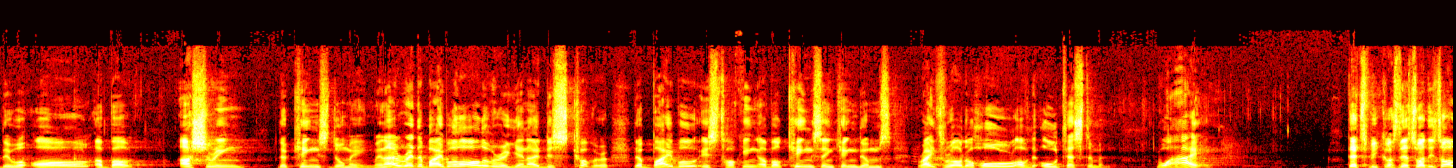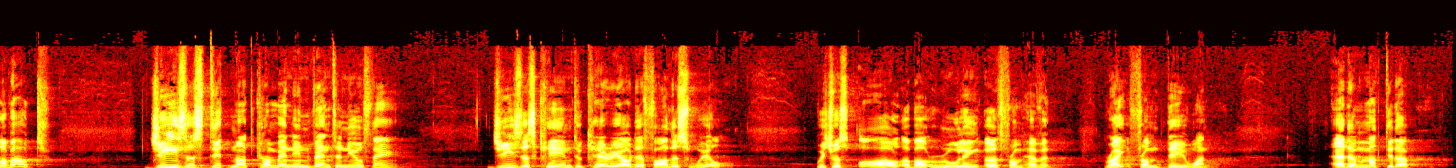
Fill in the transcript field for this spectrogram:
They were all about ushering the king's domain. When I read the Bible all over again, I discover the Bible is talking about kings and kingdoms right throughout the whole of the Old Testament. Why? That's because that's what it's all about. Jesus did not come and invent a new thing. Jesus came to carry out the Father's will, which was all about ruling earth from heaven, right from day one. Adam mucked it up,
